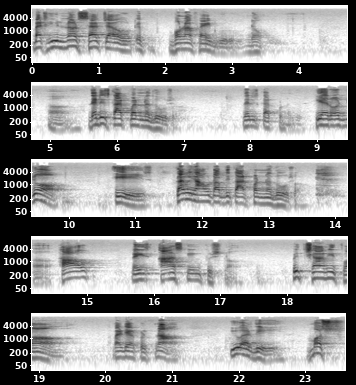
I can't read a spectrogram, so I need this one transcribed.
but he will not search out a bona fide guru. No. Uh, that is Karpanna dosha. That is Karpanna dosha. Here Arjuna is coming out of the Karpanna dosha. Uh, how? He is asking Krishna, Vichami Tvam. My dear Krishna, you are the most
